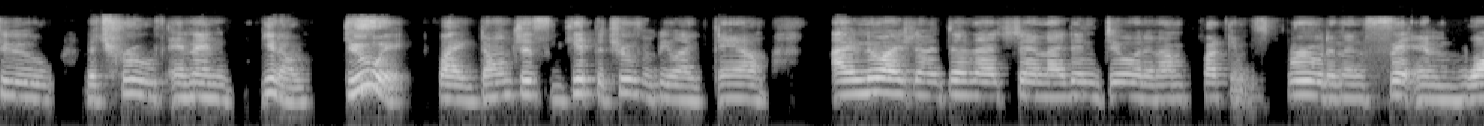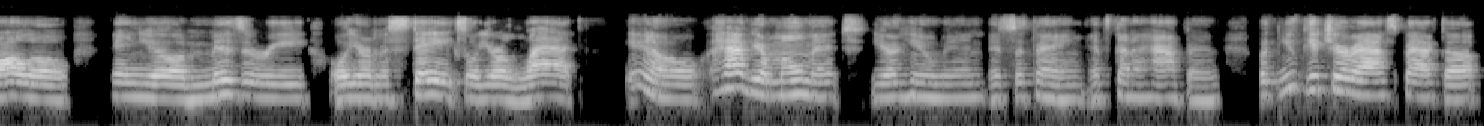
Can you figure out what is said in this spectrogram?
to the truth and then, you know, do it. Like, don't just get the truth and be like, damn, I knew I shouldn't have done that shit and I didn't do it and I'm fucking screwed and then sit and wallow in your misery or your mistakes or your lack. You know, have your moment. You're human. It's a thing. It's going to happen. But you get your ass back up.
